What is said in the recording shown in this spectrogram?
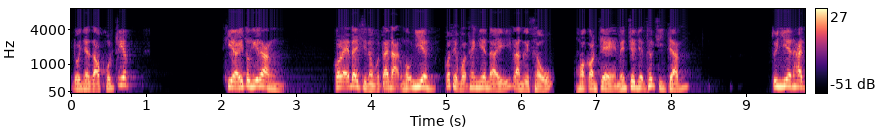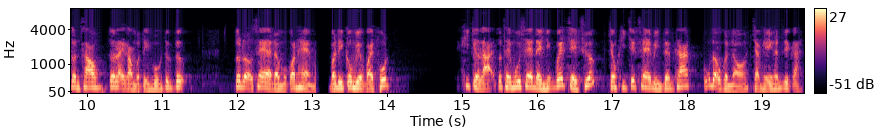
đồ nhà giàu khốn kiếp. Khi ấy tôi nghĩ rằng có lẽ đây chỉ là một tai nạn ngẫu nhiên, có thể bọn thanh niên ấy là người xấu, hoặc còn trẻ nên chưa nhận thức chính chắn. Tuy nhiên hai tuần sau, tôi lại gặp một tình huống tương tự. Tôi đậu xe ở đầu một con hẻm và đi công việc vài phút. Khi trở lại, tôi thấy mũi xe đầy những vết chảy xước, trong khi chiếc xe bình dân khác cũng đậu gần đó, chẳng hề hấn gì cả.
